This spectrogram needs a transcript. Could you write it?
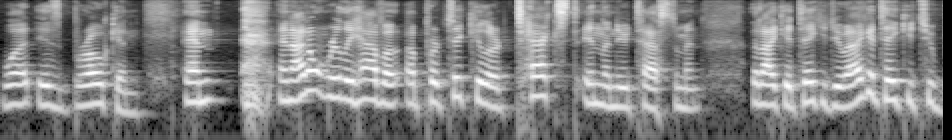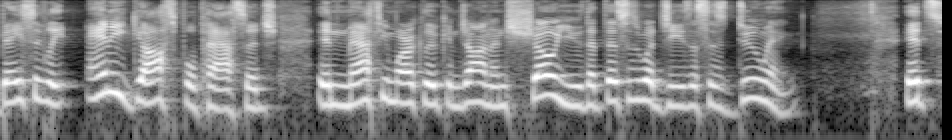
what is broken. And, and I don't really have a, a, particular text in the New Testament that I could take you to. I could take you to basically any gospel passage in Matthew, Mark, Luke, and John and show you that this is what Jesus is doing. It's,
